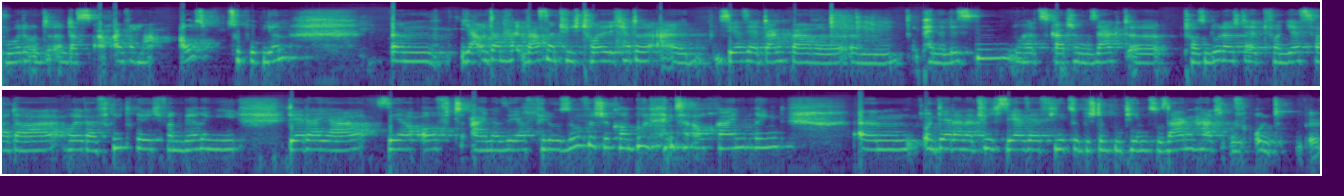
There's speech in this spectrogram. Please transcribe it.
wurde und äh, das auch einfach mal auszuprobieren. Ähm, ja, und dann halt war es natürlich toll. Ich hatte äh, sehr, sehr dankbare ähm, Panelisten. Du hattest gerade schon gesagt, äh, Thorsten Duderstedt von Yes war da, Holger Friedrich von Verimi, der da ja sehr oft eine sehr philosophische Komponente auch reinbringt ähm, und der dann natürlich sehr, sehr viel zu bestimmten Themen zu sagen hat und äh,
